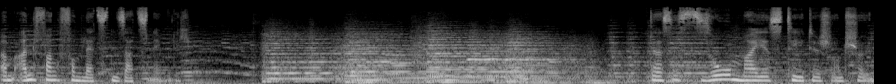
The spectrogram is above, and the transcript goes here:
am Anfang vom letzten Satz nämlich. Das ist so majestätisch und schön.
